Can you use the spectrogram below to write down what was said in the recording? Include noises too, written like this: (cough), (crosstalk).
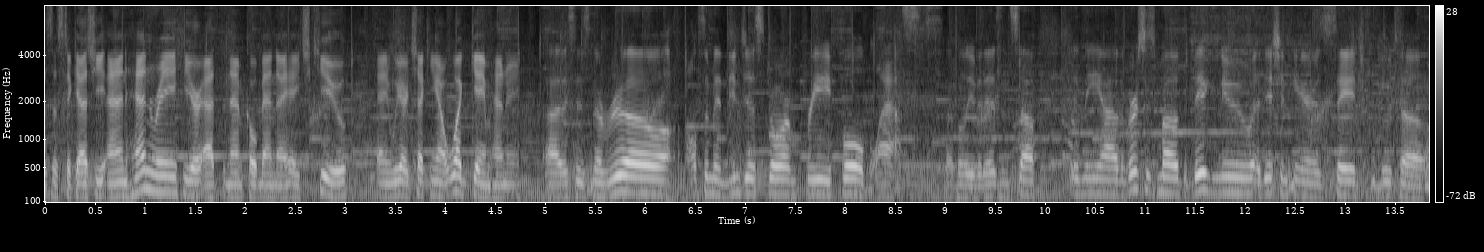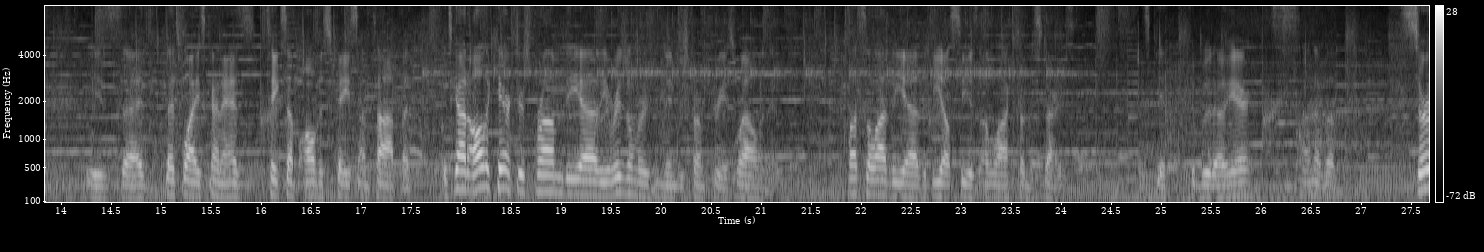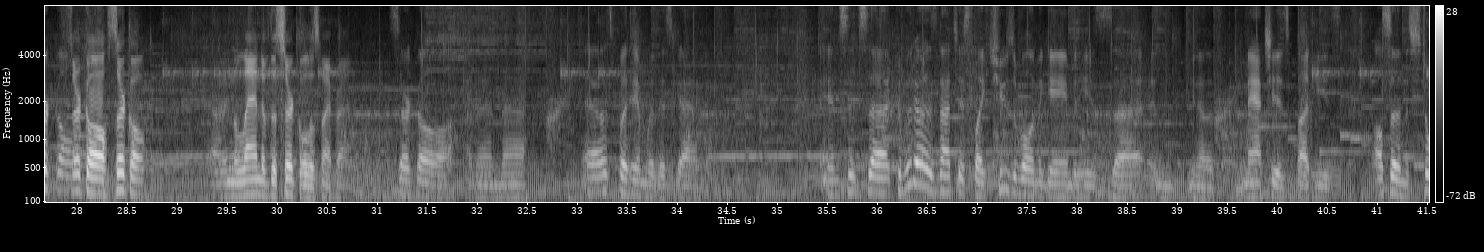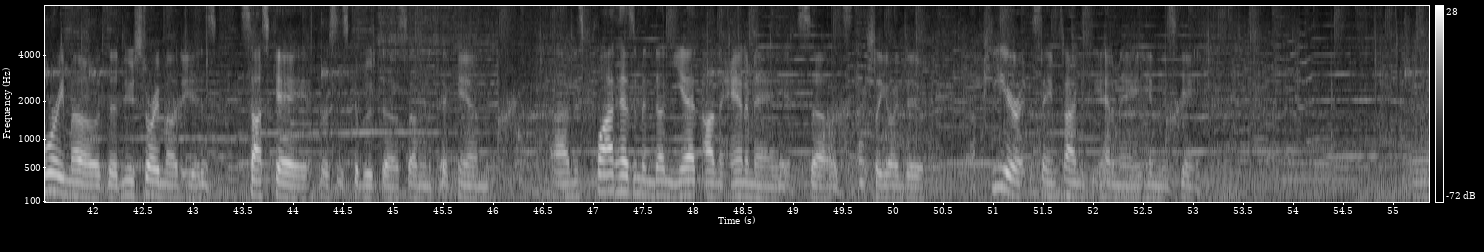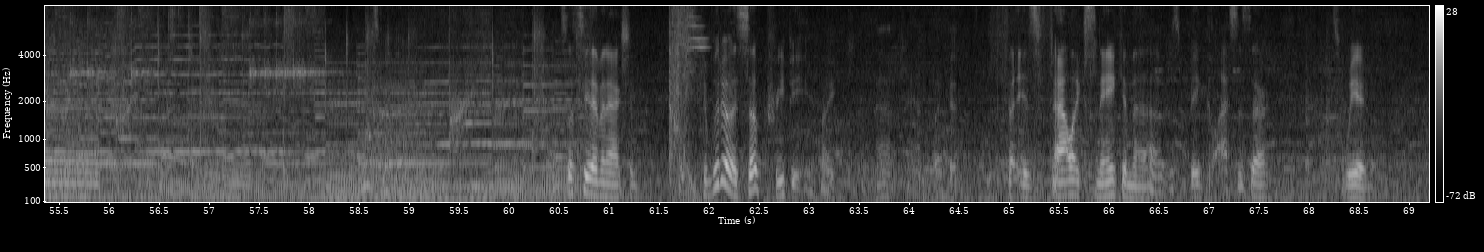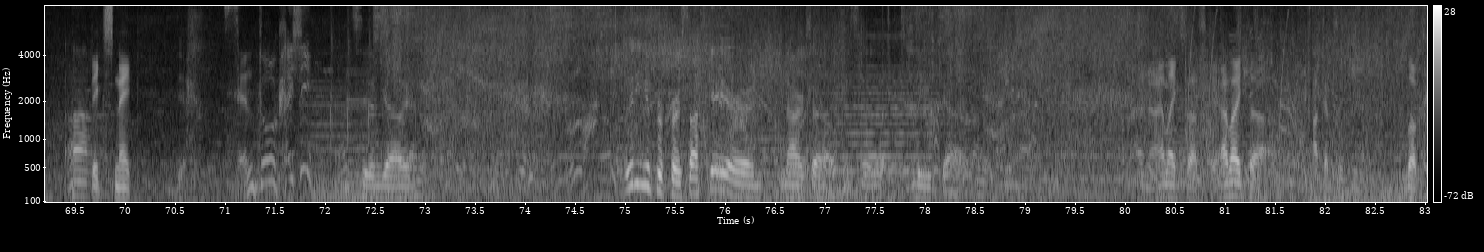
This is Takeshi and Henry here at the Namco Bandai HQ, and we are checking out what game, Henry? Uh, this is Naruto Ultimate Ninja Storm 3 Full Blast, I believe it is. And so, in the uh, the versus mode, the big new addition here is Sage Kabuto. Is uh, that's why he's kind of has takes up all the space on top. But it's got all the characters from the uh, the original version of Ninja Storm 3 as well in it. Plus, a lot of the uh, the DLC is unlocked from the start. Let's get Kabuto here. Son of a circle. Circle, circle. Uh, in the land of the circles, my friend. Circle, and then uh, yeah, let's put him with this guy. And since uh, Kabuto is not just like choosable in the game, but he's uh, in you know matches, but he's also in the story mode. The new story mode is Sasuke versus Kabuto, so I'm going to pick him. Uh, this plot hasn't been done yet on the anime, so it's actually going to appear at the same time as the anime in this game. Let's, let's see him in action. Kabuto is so creepy. Like, man, like a, his phallic snake and the, his big glasses there. It's weird. Uh, Big snake. yeah. Let's see him go. Yeah. Who do you prefer, Sasuke or Naruto as the lead guy? I don't know, I like Sasuke. I like the Akatsuki look.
